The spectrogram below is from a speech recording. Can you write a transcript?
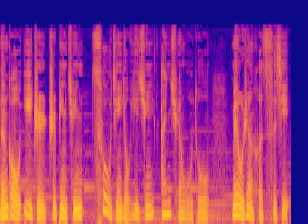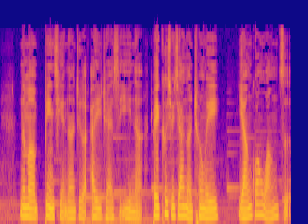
能够抑制致病菌，促进有益菌安全无毒，没有任何刺激。那么，并且呢，这个 IEGSE 呢，被科学家呢称为。阳光王子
